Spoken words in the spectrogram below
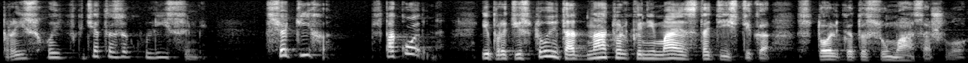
происходит где-то за кулисами. Все тихо, спокойно и протестует одна только немая статистика. Столько-то с ума сошло,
